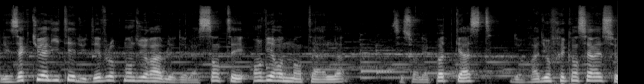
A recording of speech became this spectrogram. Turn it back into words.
Les actualités du développement durable et de la santé environnementale, c'est sur les podcasts de Radio Fréquence RSE.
